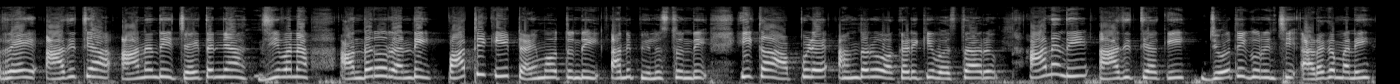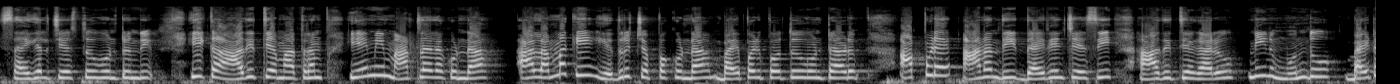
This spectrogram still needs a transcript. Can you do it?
రే ఆదిత్య ఆనంది చైతన్య జీవన అందరూ రండి పార్టీకి టైం అవుతుంది అని పిలుస్తుంది. ఇక అప్పుడే అందరూ అక్కడికి వస్తారు. ఆనంది ఆదిత్యకి జ్యోతి గురించి అడగమని సైగలు చేస్తూ ఉంటుంది. ఇక ఆదిత్య మాత్రం ఏమీ మాట్లాడకుండా వాళ్ళమ్మకి ఎదురు చెప్పకుండా భయపడిపోతూ ఉంటాడు. అప్పుడే ఆనంది ధైర్యం చేసి ఆదిత్య గారు నేను ముందు బయట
